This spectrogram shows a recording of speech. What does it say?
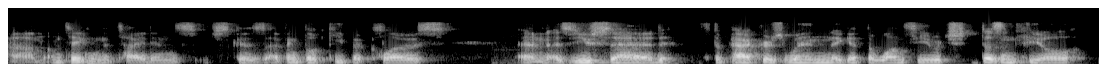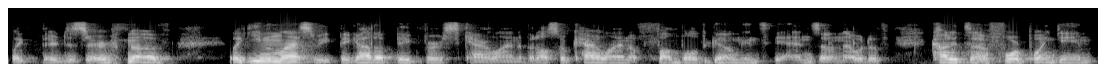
Um, I'm taking the Titans just because I think they'll keep it close. And as you said, if the Packers win, they get the one seed, which doesn't feel like they're deserving of like even last week they got up big versus Carolina, but also Carolina fumbled going into the end zone that would have cut it to a four point game.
